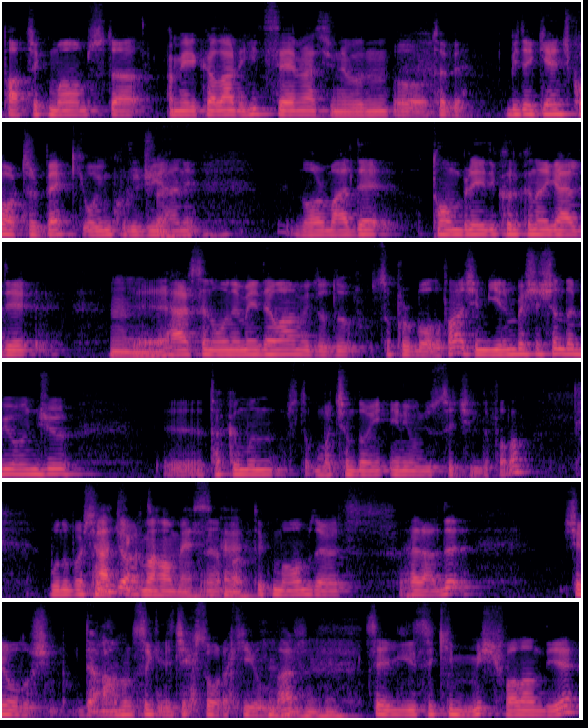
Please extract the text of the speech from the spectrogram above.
Patrick Mahomes da Amerikalılar da hiç sevmez şimdi bunun. o tabi. Bir de genç quarterback, oyun kurucu yani. Normalde Tom Brady 40'ına geldi. Hmm. Ee, her sene oynamaya devam ediyordu Super Bowl'u falan. Şimdi 25 yaşında bir oyuncu e, takımın işte maçında en iyi oyuncusu seçildi falan. Bunu başarınca Patrick artık- Mahomes. Evet, Evet. Patrick Mahomes evet herhalde şey olur şimdi devamlısı gelecek sonraki yıllar. Sevgilisi kimmiş falan diye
